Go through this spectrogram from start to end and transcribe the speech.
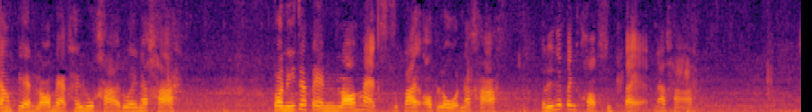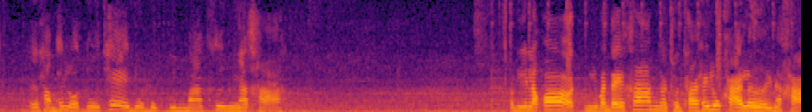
ยังเปลี่ยนล้อแม็กให้ลูกค้าด้วยนะคะ ตัวนี้จะเป็นล้อแม็กสไตล์ออฟโรดนะคะ ตัวนี้จะเป็นขอบ18นะคะจะทำให้รถดูเท่ดูบุกบินมากขึ้นนะคะตัวนี้เราก็มีบันไดข้ามกันชนท้ายให้ลูกค้าเลยนะคะ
